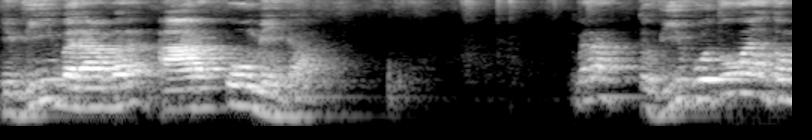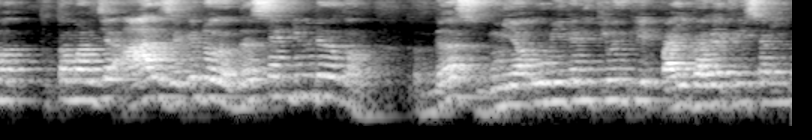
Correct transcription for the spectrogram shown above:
કે v બરાબર r ઓમેગા. બરાબર? તો v ગોતો હોય તો તમારે જે r છે, કેટલો હતો? 10 સેન્ટીમીટર હતો. તો 10 ગુણ્યા ઓમેગા ની કિંમત કેટલી? પાઈ ભાગ્યા 30 આવી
